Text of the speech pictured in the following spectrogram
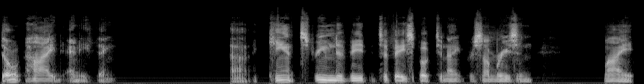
Don't hide anything. Uh, can't stream to, to Facebook tonight for some reason. My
